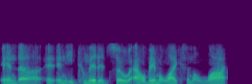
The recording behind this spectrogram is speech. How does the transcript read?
and uh, and he committed. So Alabama likes him a lot.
